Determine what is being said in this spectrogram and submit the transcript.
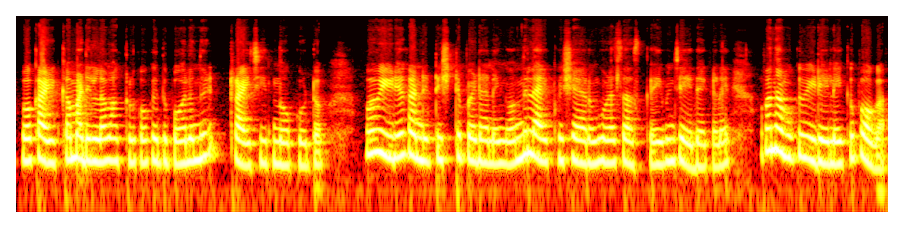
അപ്പോൾ കഴിക്കാൻ മടിയുള്ള മക്കൾക്കൊക്കെ ഇതുപോലെ ഒന്ന് ട്രൈ ചെയ്ത് നോക്കൂ കേട്ടോ അപ്പോൾ വീഡിയോ കണ്ടിട്ട് ഇഷ്ടപ്പെടുകയാണെങ്കിൽ ഒന്ന് ലൈക്കും ഷെയറും കൂടെ സബ്സ്ക്രൈബും ചെയ്തേക്കണേ. അപ്പോൾ നമുക്ക് വീഡിയോയിലേക്ക് പോകാം.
